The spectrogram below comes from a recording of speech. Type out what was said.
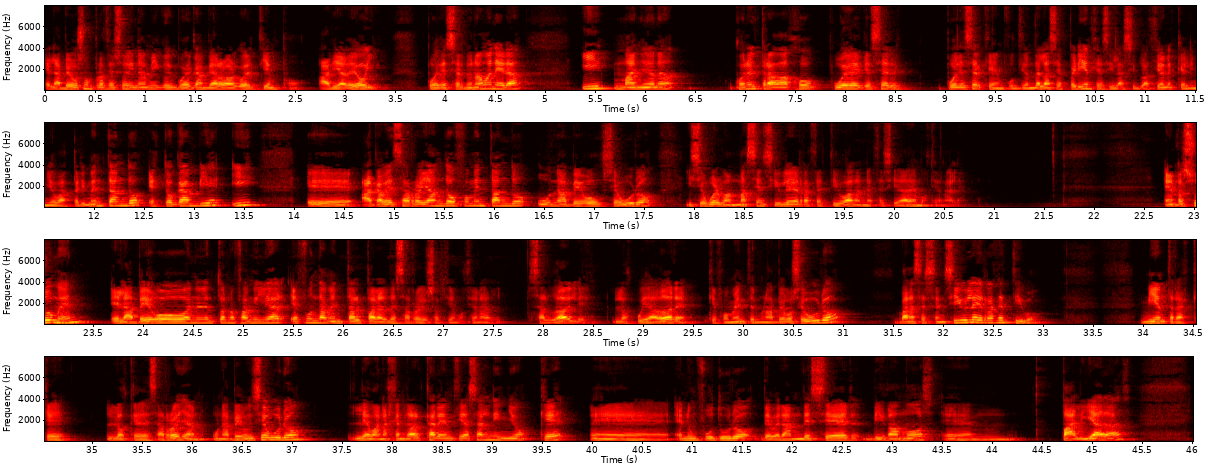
el apego es un proceso dinámico y puede cambiar a lo largo del tiempo. A día de hoy puede ser de una manera y mañana con el trabajo puede que ser puede ser que en función de las experiencias y las situaciones que el niño va experimentando, esto cambie y eh, acabe desarrollando o fomentando un apego seguro y se vuelvan más sensibles y receptivos a las necesidades emocionales. En resumen, el apego en el entorno familiar es fundamental para el desarrollo socioemocional saludable. Los cuidadores que fomenten un apego seguro van a ser sensibles y receptivos, mientras que los que desarrollan un apego inseguro le van a generar carencias al niño que eh, en un futuro deberán de ser, digamos, em, paliadas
